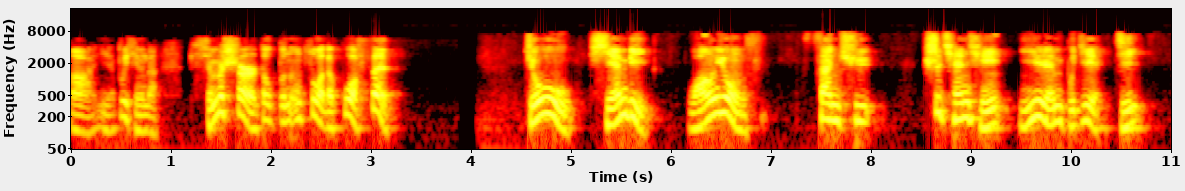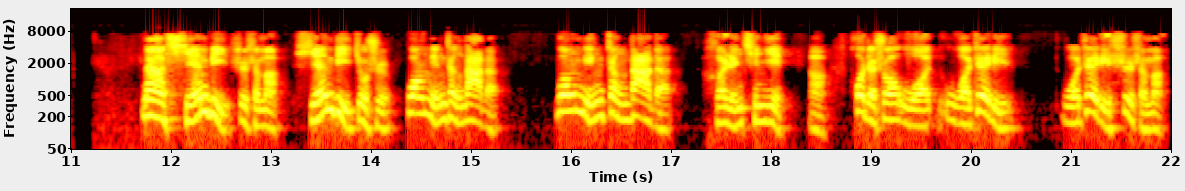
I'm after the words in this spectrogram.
啊，也不行的，什么事儿都不能做的过分。九五贤比王用三屈，失前秦疑人不戒吉。那贤比是什么？贤比就是光明正大的，光明正大的和人亲近啊，或者说我我这里我这里是什么，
